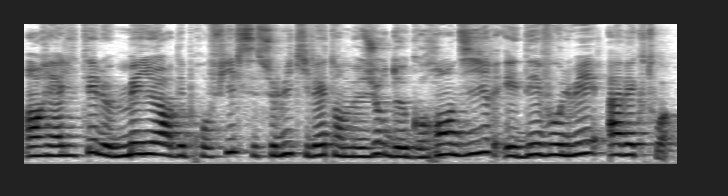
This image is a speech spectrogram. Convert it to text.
En réalité, le meilleur des profils, c'est celui qui va être en mesure de grandir et d'évoluer avec toi.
